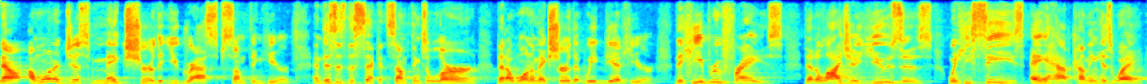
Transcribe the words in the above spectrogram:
Now, I want to just make sure that you grasp something here. And this is the second something to learn that I want to make sure that we get here. The Hebrew phrase that Elijah uses when he sees Ahab coming his way.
